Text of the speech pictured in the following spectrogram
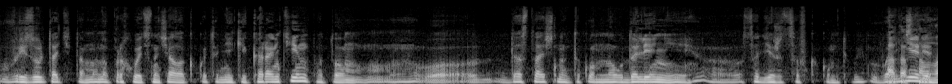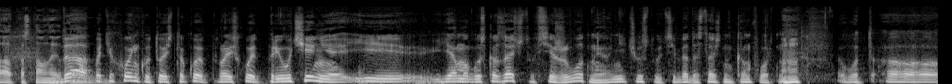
в результате там оно проходит сначала какой-то некий карантин, потом достаточно таком на удалении э, содержится в каком-то вольере. От, основ, от основных, да, да, потихоньку, то есть такое происходит приучение, и я могу сказать, что все животные, они чувствуют себя достаточно комфортно. uh Вот, э,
